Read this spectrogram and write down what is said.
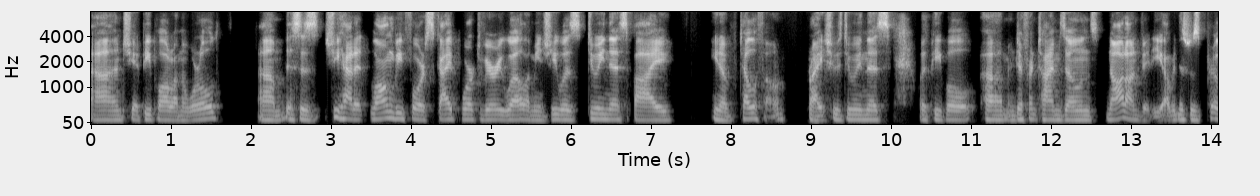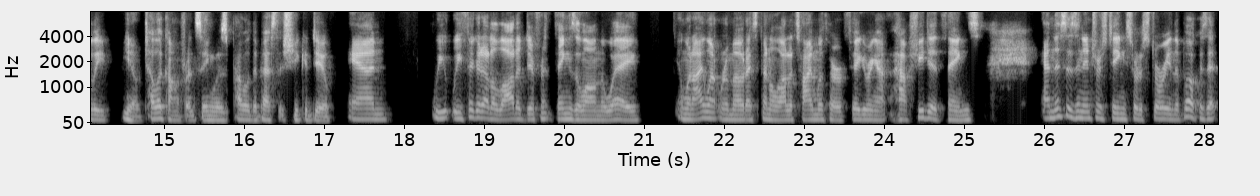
uh, and she had people all around the world. Um, this is she had it long before Skype worked very well. I mean, she was doing this by, you know, telephone, right? She was doing this with people um, in different time zones, not on video. I mean, this was purely, you know, teleconferencing was probably the best that she could do. And we we figured out a lot of different things along the way. And when I went remote, I spent a lot of time with her figuring out how she did things. And this is an interesting sort of story in the book is that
